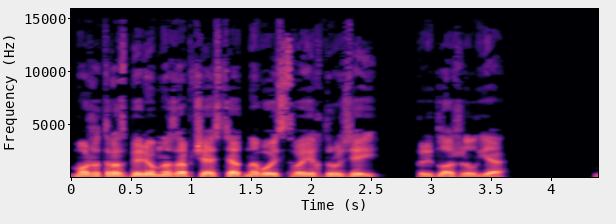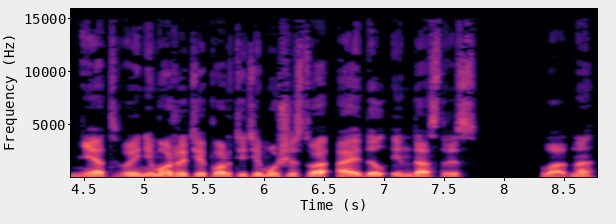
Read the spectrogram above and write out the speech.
Может, разберем на запчасти одного из твоих друзей? — предложил я. Нет, вы не можете портить имущество Idle Industries. Ладно.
